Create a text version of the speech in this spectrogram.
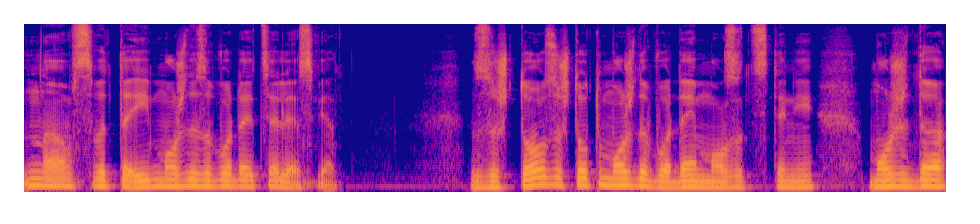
на света и може да завладее целия свят. Защо? Защото може да владее мозъците ни, може да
